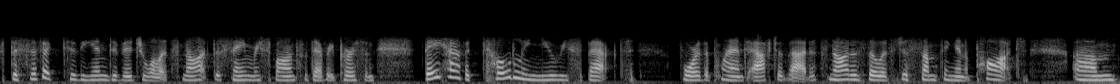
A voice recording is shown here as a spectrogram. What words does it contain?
specific to the individual. It's not the same response with every person. They have a totally new respect for the plant after that. It's not as though it's just something in a pot. Um,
